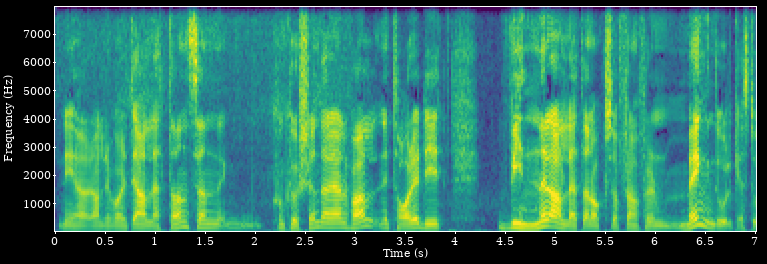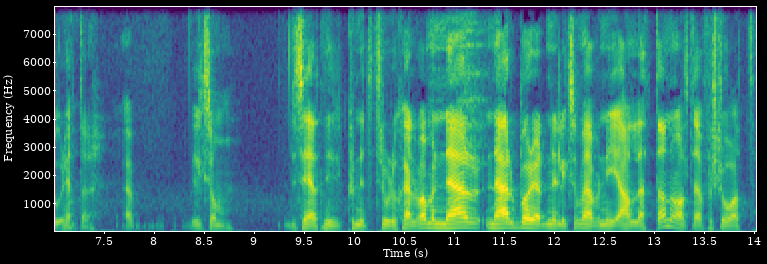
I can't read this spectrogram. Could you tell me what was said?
Ni har aldrig varit i allettan sen konkursen där i alla fall. Ni tar er dit Vinner allettan också framför en mängd olika storheter. Eh, liksom Det säger att ni kunde inte tro det själva men när, när började ni liksom även i allettan och allt det här förstå att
